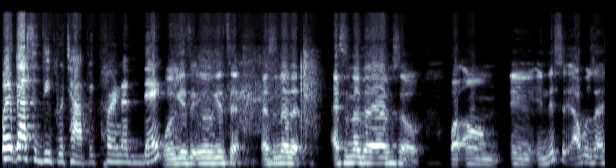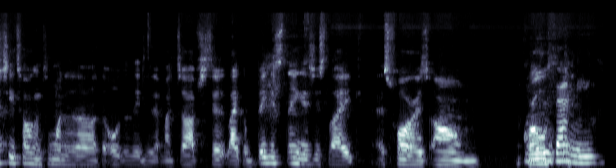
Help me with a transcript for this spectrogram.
But that's a deeper topic for another day. We'll get to we'll get to that's another that's another episode. But um and, and this I was actually talking to one of the, the older ladies at my job. She said like a biggest thing is just like as far as um what does that mean?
